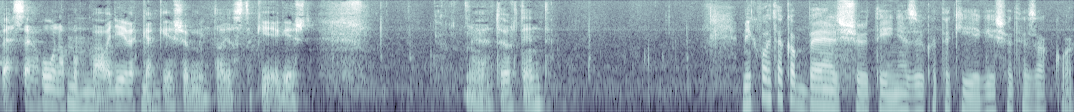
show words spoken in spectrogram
Persze hónapokkal uh-huh. vagy évekkel uh-huh. később, mint ahogy azt a kiégést történt. Mik voltak a belső tényezők a te kiégésedhez akkor?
